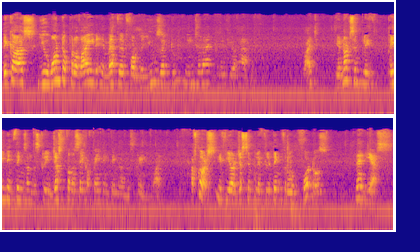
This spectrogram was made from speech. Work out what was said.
because you want to provide a method for the user to interact with your app. Right? You're not simply painting things on the screen just for the sake of painting things on the screen, right? Of course, if you're just simply flipping through photos, then yes,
